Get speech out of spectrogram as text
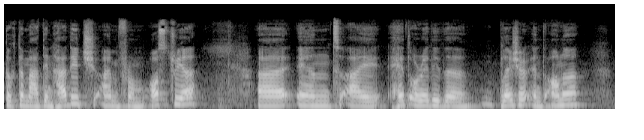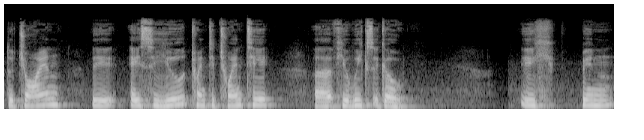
Dr. Martin Hadic. I'm from Austria, uh, and I had already the pleasure and honor to join the ACU 2020 uh, a few weeks ago. Ich bin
